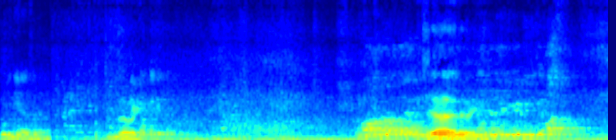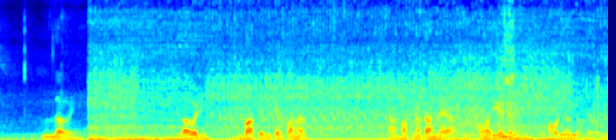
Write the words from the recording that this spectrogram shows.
ਜੀ। ਚਲੋ ਜੀ। ਲਓ ਜੀ। ਲਓ ਜੀ ਬਾਬੇ ਦੀ ਕਿਰਪਾ ਨਾਲ ਕੰਮ ਆਪਣਾ ਡਨ ਹੋਇਆ। ਪਹੁੰਚ ਗਿਆ ਘਰੇ। ਹੌਲੀ ਹੌਲੀ ਆਉਂਦੇ ਹੌਲੀ।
